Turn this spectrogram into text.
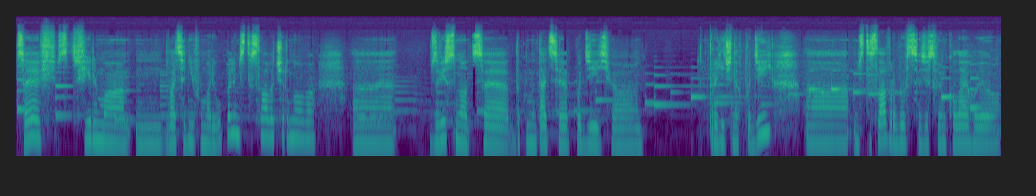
Це фільм е, «20 днів у Маріуполі Мстислава Чернова. Звісно, це документація подій. Трагічних подій Мстислав робив це зі своїм колегою,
